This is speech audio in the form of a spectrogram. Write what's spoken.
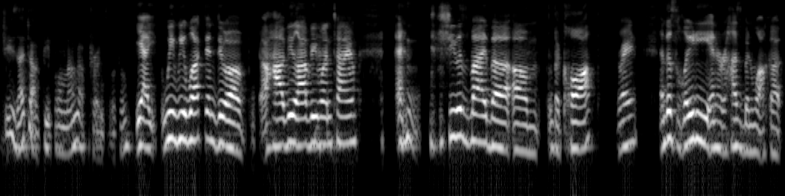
Jeez, I talk to people and I'm not friends with them. Yeah, we we walked into a, a Hobby Lobby one time, and she was by the um the cloth, right? And this lady and her husband walk up.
